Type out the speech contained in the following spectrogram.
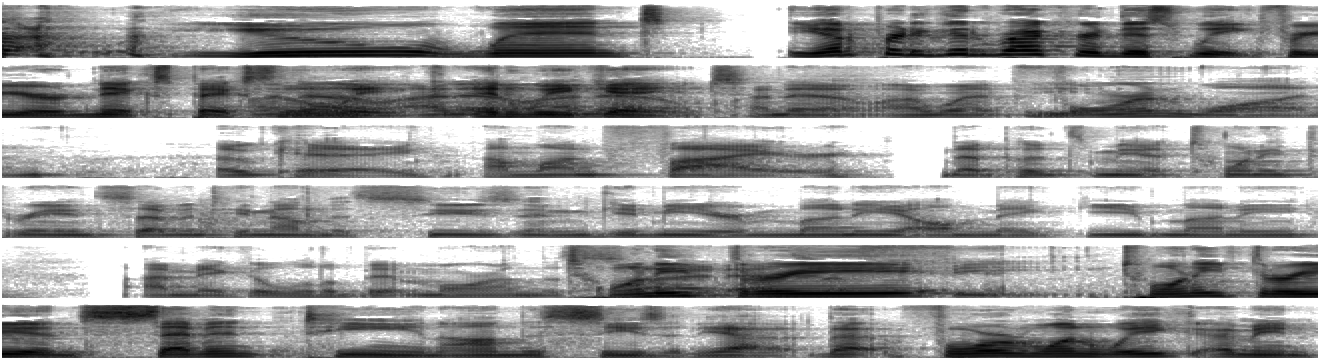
you went. You had a pretty good record this week for your Knicks picks I of the week know, in week I know, eight. I know. I went four and one okay, I'm on fire. That puts me at 23 and 17 on the season. Give me your money, I'll make you money. I make a little bit more on the side as a 23, fee. 23 and 17 on the season. Yeah, that four in one week. I mean,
